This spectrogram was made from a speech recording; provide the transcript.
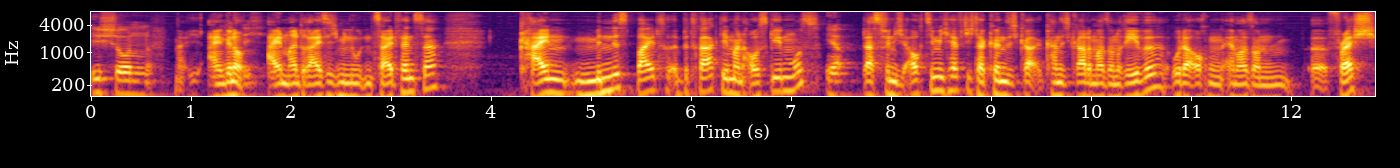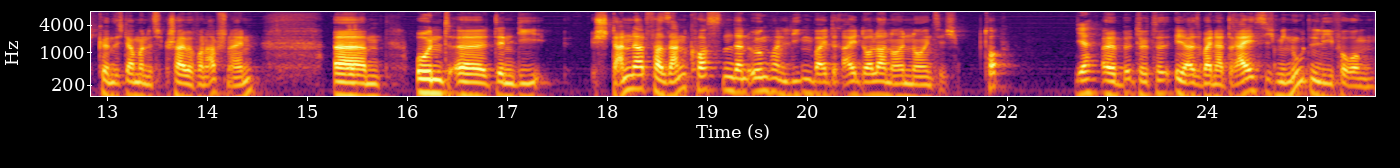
ist schon. Na, ein, genau, einmal 30 Minuten Zeitfenster. Kein Mindestbetrag, den man ausgeben muss. Ja. Das finde ich auch ziemlich heftig. Da können sich, kann sich gerade mal so ein Rewe oder auch ein Amazon äh, Fresh, können sich da mal eine Scheibe von abschneiden. Ähm, und äh, denn die Standardversandkosten dann irgendwann liegen bei 3,99 Dollar. Top. Ja. Äh, bitte- also bei einer 30-Minuten-Lieferung,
